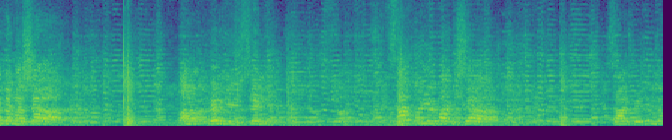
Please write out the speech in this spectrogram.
Benden aşağı. Anam vermiyor seni. Saklıyı bakışa. Sar belimden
